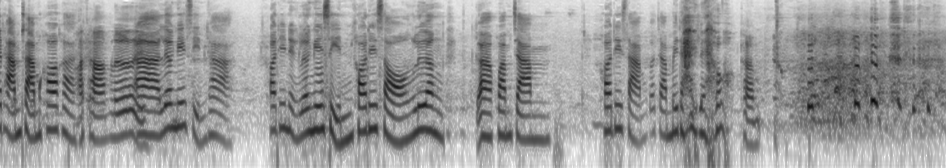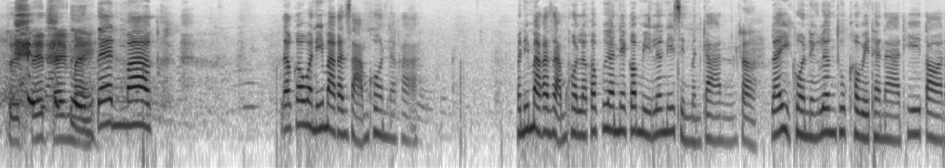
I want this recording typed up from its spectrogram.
จะถามสามข้อค่ะอาถามเลยอ่าเรื่องหนี้สินค่ะ ข้อที่หนึ่งเรื่องหนี้สิน ข้อที่สองเรื่องอาความจำข้อที่สามก็จำไม่ได้แล้ว ถามตื่นเต้นได้ไหมตื่นเต้นมาก แล้วก็วันนี้มากันสามคนนะคะ วันนี้มากันสามคนแล้วก็เพื่อนเนี่ยก็มีเรื่องหนี้สินเหมือนกันค่ะและอีกคนหนึ่งเรื่องทุกขเวทนาที่ตอน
